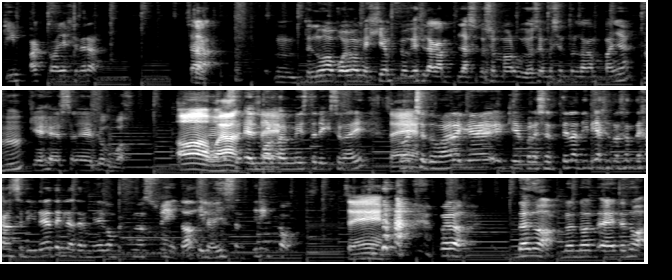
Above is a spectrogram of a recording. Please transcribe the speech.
qué impacto vaya a generar. O sea, mm, de nuevo vuelvo a mi ejemplo, que es la, la situación más orgullosa que me siento en la campaña, Ujú. que es eh, Lookbox. Oh, Eh, weón. El sí. Mortal Mystery que hicieron ahí. Sí. Conche tu madre que, que presenté la típica situación de Hansel y Gretel y la terminé convirtiendo en Sweeney Todd y lo hice sentir incómodo. Sí. Pero, de nuevo, no, no, eh, de nuevo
